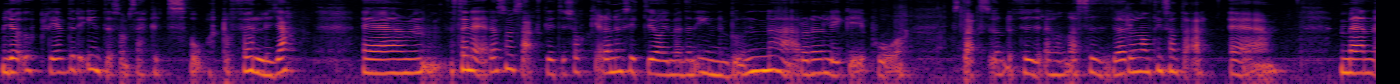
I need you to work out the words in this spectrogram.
Men jag upplevde det inte som särskilt svårt att följa. Ehm, sen är den som sagt lite tjockare. Nu sitter jag ju med den inbundna här och den ligger ju på strax under 400 sidor eller någonting sånt där. Ehm, men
